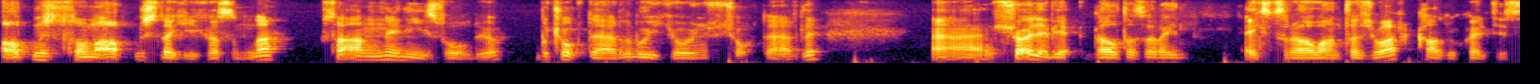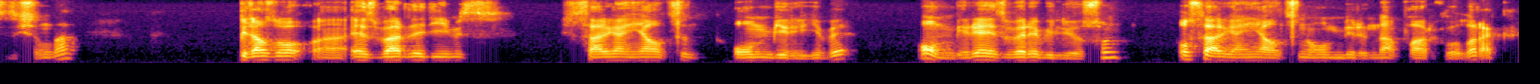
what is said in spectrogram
60 son 60 dakikasında sahanın en iyisi oluyor. Bu çok değerli. Bu iki oyuncu çok değerli. E, şöyle bir Galatasaray'ın ekstra avantajı var kadro kalitesi dışında. Biraz o e, ezberlediğimiz Sergen Yalçın 11'i gibi 11'i ezbere biliyorsun. O Sergen Yalçın 11'inden farkı olarak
